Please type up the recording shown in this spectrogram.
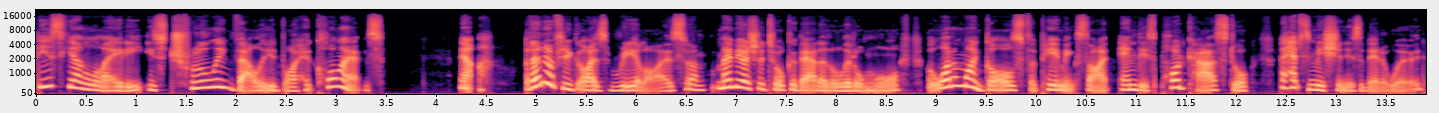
This young lady is truly valued by her clients. Now, I don't know if you guys realize, um, maybe I should talk about it a little more, but one of my goals for PM Insight and this podcast, or perhaps mission is a better word,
